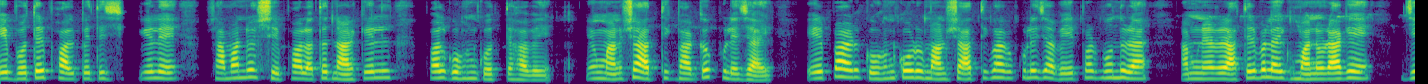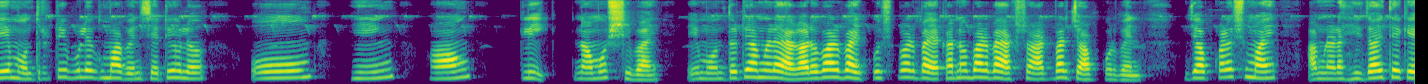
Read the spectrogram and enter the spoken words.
এই ব্রতের ফল পেতে গেলে সামান্য সে ফল, অর্থাৎ নারকেল ফল গ্রহণ করতে হবে এবং মানুষের আর্থিক ভাগ্য খুলে যায়। এরপর গ্রহণ করুন, মানুষের আর্থিক ভাগ্য খুলে যাবে। এরপর বন্ধুরা, আপনারা রাতের বেলায় ঘুমানোর আগে যে মন্ত্রটি বলে ঘুমাবেন সেটি হলো, ওম হিং হং ক্লিক নমঃ শিবায়। এই মন্ত্রটি আপনারা এগারো বার বা একুশ বার বা একান্ন বার বা একশো আটবার জপ করবেন। জপ করার সময় আপনারা হৃদয় থেকে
